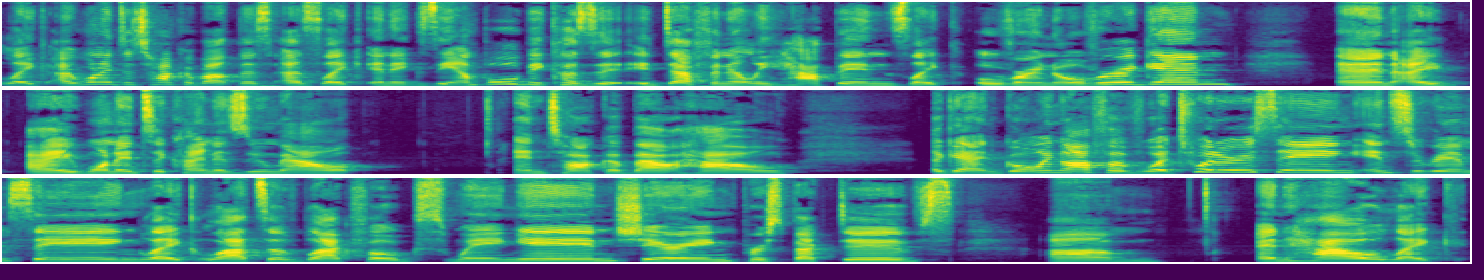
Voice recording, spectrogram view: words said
like I wanted to talk about this as like an example because it, it definitely happens like over and over again, and I I wanted to kind of zoom out and talk about how again going off of what Twitter is saying, Instagram saying, like lots of Black folks weighing in, sharing perspectives, um, and how like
